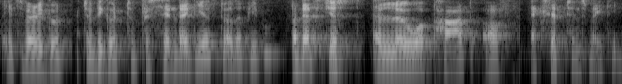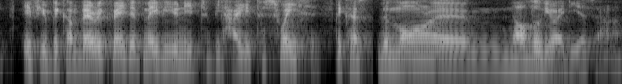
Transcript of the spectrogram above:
it's very good to be good to present ideas to other people, but that's just a lower part of acceptance making. If you become very creative, maybe you need to be highly persuasive because the more um, novel your ideas are,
